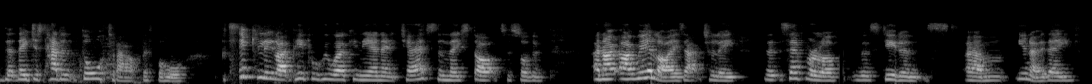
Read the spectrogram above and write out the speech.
that they just hadn't thought about before particularly like people who work in the nhs and they start to sort of and i, I realize actually that several of the students um, you know they've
